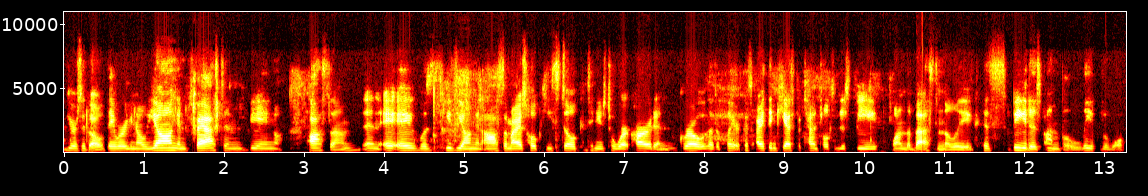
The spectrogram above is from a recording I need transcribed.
years ago. They were, you know, young and fast and being awesome. And AA was he's young and awesome. I just hope he still continues to work hard and grows as a player because I think he has potential to just be one of the best in the league. His speed is unbelievable.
